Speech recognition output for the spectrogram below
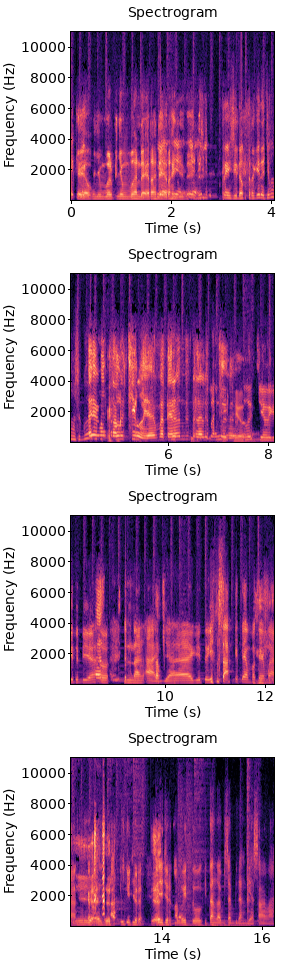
iya, kayak penyembuhan penyembuhan daerah-daerah iya, gitu. Iya, iya, crazy dokter gitu. Cuma maksud gua Tapi emang terlalu chill ya, Pak Terawan tuh terlalu terlalu, chill. Iya. terlalu chill gitu dia tenang aja gitu yang sakit yang pakai masker. Iya anjir. tapi jujur Ya. ya jujur kalau itu kita nggak bisa bilang dia salah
